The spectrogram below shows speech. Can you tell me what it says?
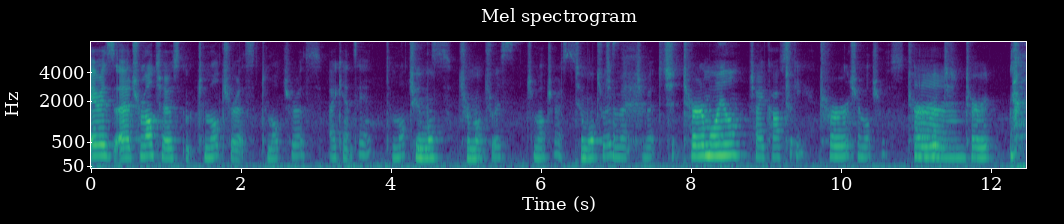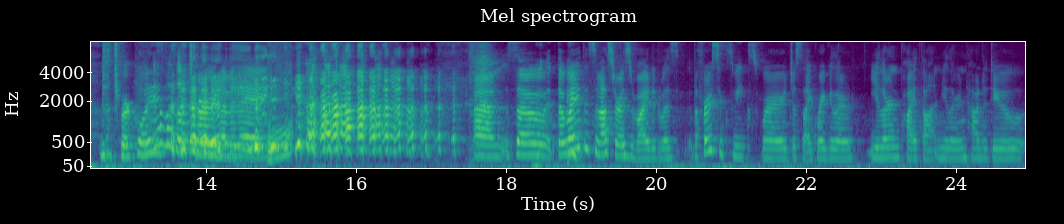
it was a tumultuous tumultuous tumultuous. I can't say it. Tumultuous. Tumultuous, Tumultuous. tumultuous, Tumult- tumult- T- turmoil, Tchaikovsky. tur- Tumultuous. turd, Um, turd, turquoise. It was a turd of a day. um, so the way the semester was divided was the first six weeks were just like regular. You learn Python, you learn how to do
